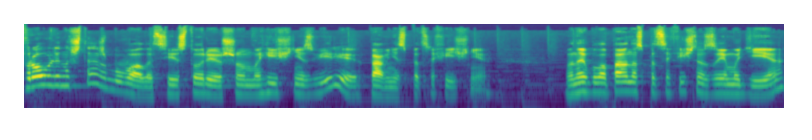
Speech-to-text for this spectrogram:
В Роулінг ж теж бували ці історії, що магічні звірі, певні специфічні. В них була певна специфічна взаємодія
